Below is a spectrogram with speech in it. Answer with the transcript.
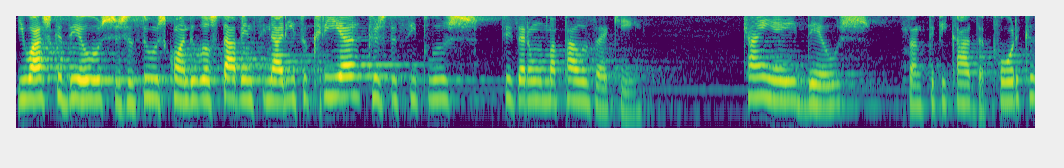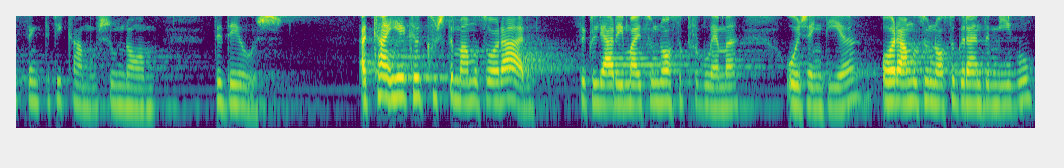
Eu acho que Deus, Jesus, quando Ele estava a ensinar isso, queria que os discípulos fizeram uma pausa aqui. Quem é Deus santificada? Porque santificamos o nome de Deus. A quem é que costumamos orar? Se calhar é mais o nosso problema hoje em dia. Oramos o nosso grande amigo,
